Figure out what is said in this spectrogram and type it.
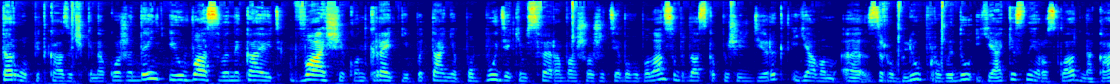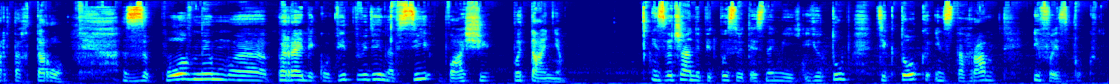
таро підказочки на кожен день, і у вас виникають ваші конкретні питання по будь-яким сферам вашого життєвого балансу, будь ласка, пишіть в Дірект, і я вам е, зроблю, проведу якісний розклад на картах Таро з повним е, переліком відповідей на всі ваші питання. І, звичайно, підписуйтесь на мій YouTube, TikTok, Instagram і Facebook.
